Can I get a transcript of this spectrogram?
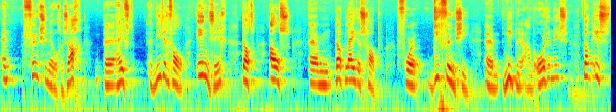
En functioneel gezag heeft in ieder geval in zich dat als dat leiderschap voor die functie niet meer aan de orde is, dan is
